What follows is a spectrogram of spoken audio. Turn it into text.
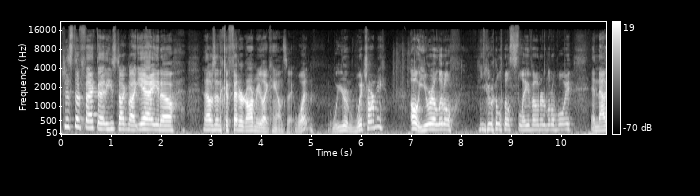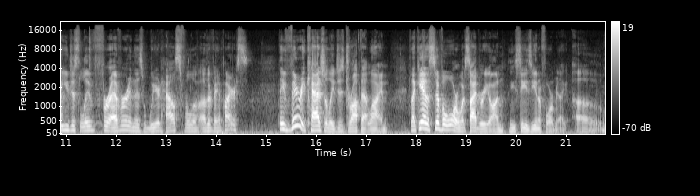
Just the fact that he's talking about, yeah, you know, and I was in the Confederate Army. You're like, hang on a second, what? You're in which army? Oh, you were a little, you were a little slave owner, little boy, and now you just live forever in this weird house full of other vampires. They very casually just drop that line. Like, yeah, the Civil War. What side were you on? You see his uniform. You're like, oh,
